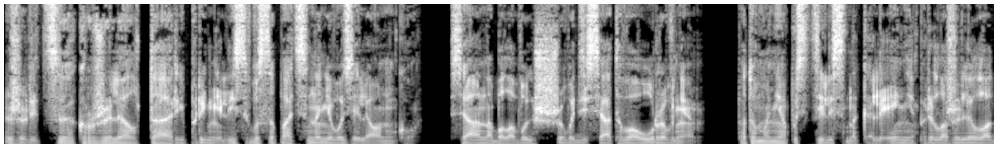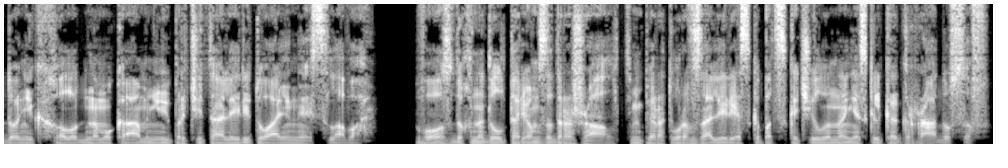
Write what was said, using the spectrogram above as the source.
Жрецы окружили алтарь и принялись высыпать на него зеленку. Вся она была высшего десятого уровня. Потом они опустились на колени, приложили ладони к холодному камню и прочитали ритуальные слова. Воздух над алтарем задрожал, температура в зале резко подскочила на несколько градусов.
